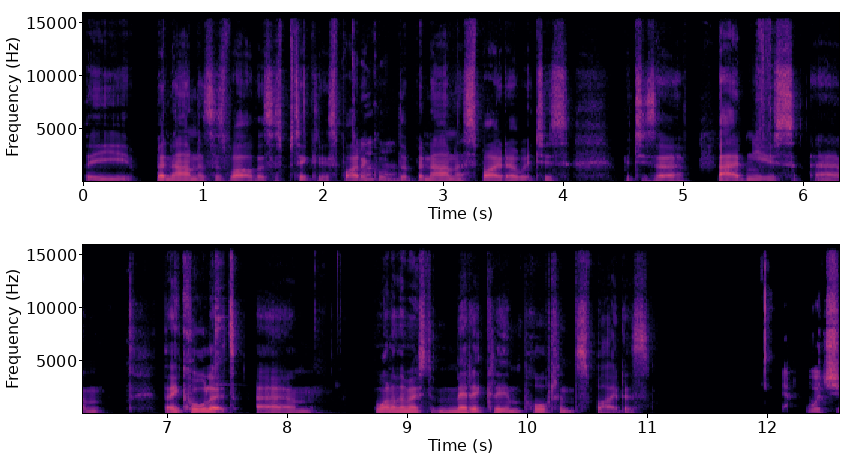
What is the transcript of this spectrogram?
the bananas as well. There's this particular spider Uh-huh. called the banana spider, which is which is uh, bad news. Um, they call it um, one of the most medically important spiders. Yeah, Which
